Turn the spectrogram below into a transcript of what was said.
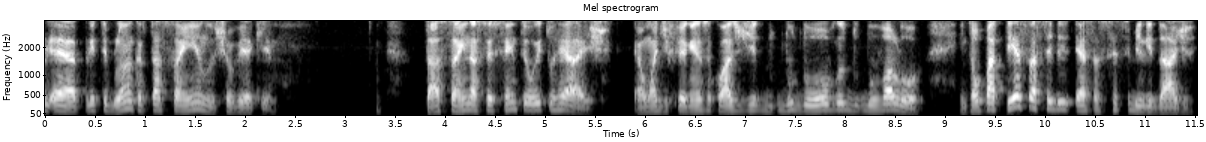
é, preta e branca está saindo, deixa eu ver aqui, está saindo a 68 reais. É uma diferença quase de, do dobro do, do valor. Então, para ter essa, essa acessibilidade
